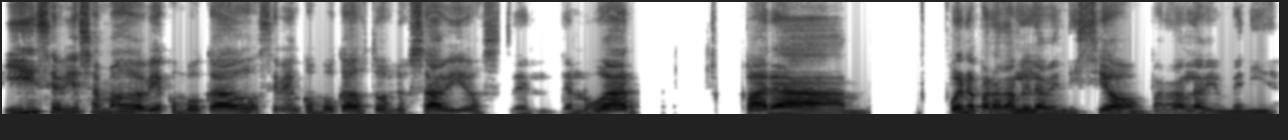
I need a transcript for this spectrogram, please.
y se había llamado, había convocado, se habían convocado todos los sabios del, lugar para, bueno, para darle la bendición, para darle la bienvenida.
